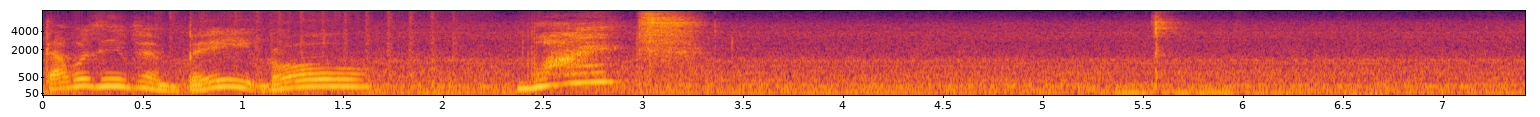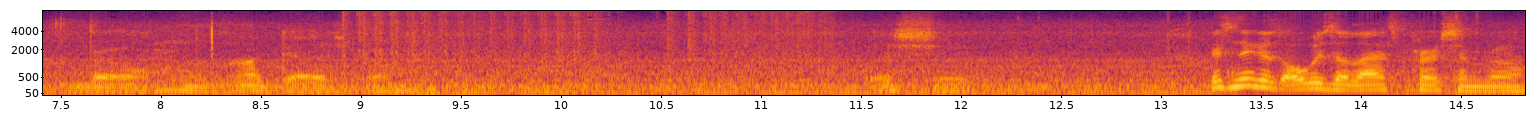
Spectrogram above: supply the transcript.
that wasn't even bait, bro. What? Bro, I guess, bro. This shit. This nigga's always the last person, bro.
